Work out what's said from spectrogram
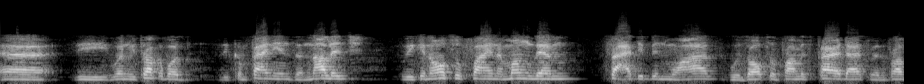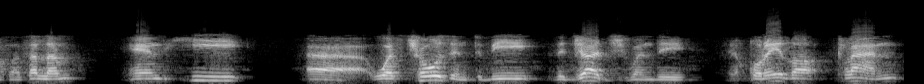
uh, the, when we talk about the companions and knowledge, we can also find among them Sa'ad ibn Mu'adh, who was also promised paradise by the Prophet ﷺ, and he uh, was chosen to be the judge when the Qurayza clan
